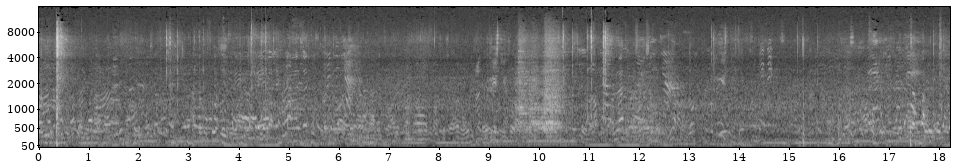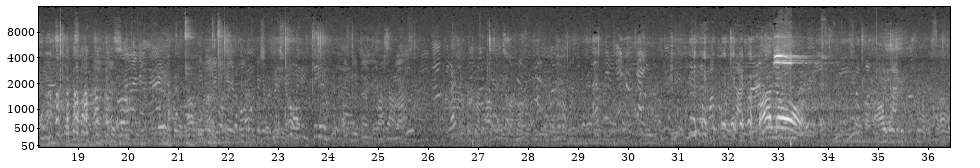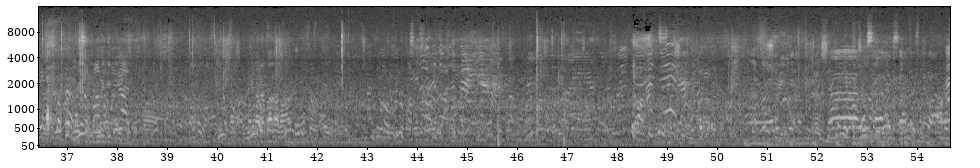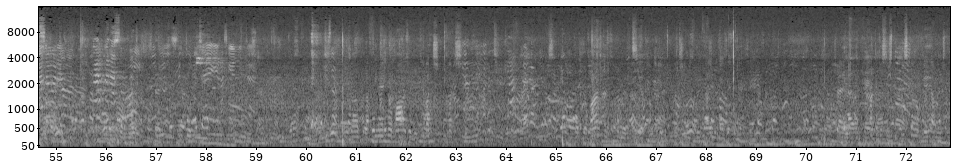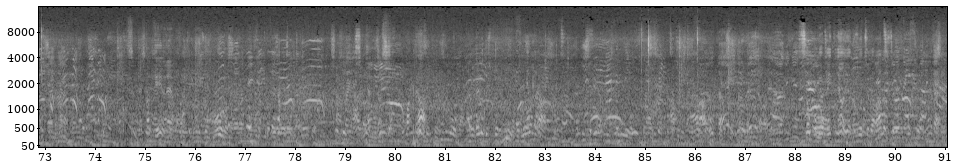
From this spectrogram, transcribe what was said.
su. Fallo! Come base di vaccini, i vaccini, i vaccini di un po' più avanti come ricerca, perché i vaccini sono sì, non un fatto di mezzo nuovo, ma a livello di sportivo, Dopo ovviamente no, io non accelerare siamo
